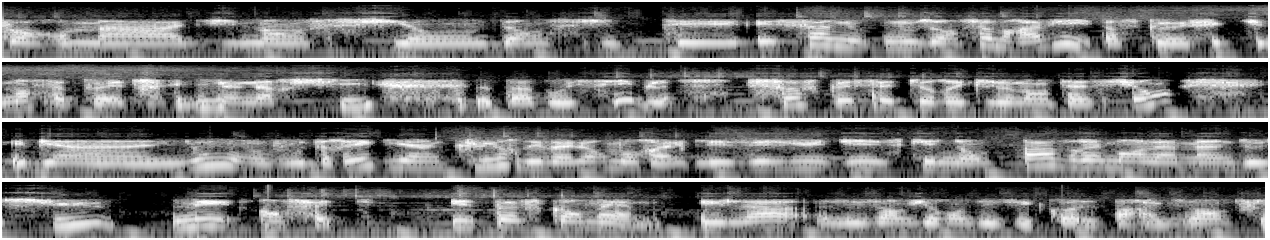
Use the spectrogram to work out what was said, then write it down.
format, dimension, densité. Et ça, nous, nous en sommes ravis parce qu'effectivement, ça peut être une anarchie euh, pas possible. Sauf que cette réglementation, eh bien, nous, on voudrait y inclure des valeurs morales. Les élus disent qu'ils n'ont pas vraiment la main dessus, mais en fait, ils peuvent quand même. Et là, les environs des écoles, par exemple,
